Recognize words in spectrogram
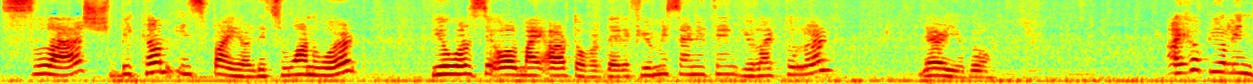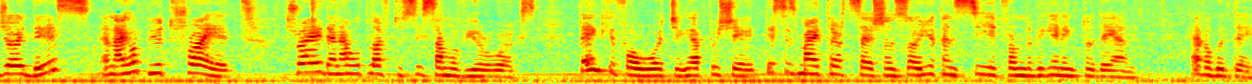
slash become inspired. It's one word. You will see all my art over there. If you miss anything you like to learn, there you go. I hope you'll enjoy this and I hope you try it. Try it and I would love to see some of your works. Thank you for watching. I appreciate it. This is my third session so you can see it from the beginning to the end. Have a good day.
